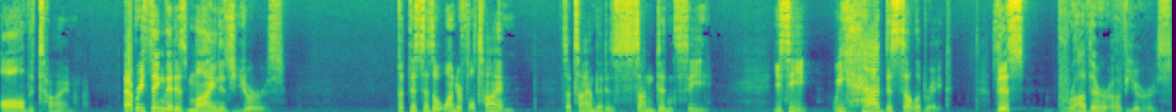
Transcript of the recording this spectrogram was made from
all the time. Everything that is mine is yours. But this is a wonderful time. It's a time that his son didn't see. You see, we had to celebrate this brother of yours.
